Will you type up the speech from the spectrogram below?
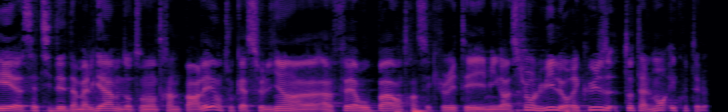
Et euh, cette idée d'amalgame dont on est en train de parler, en tout cas ce lien euh, à faire ou pas entre insécurité et immigration, lui le récuse totalement. Écoutez-le.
